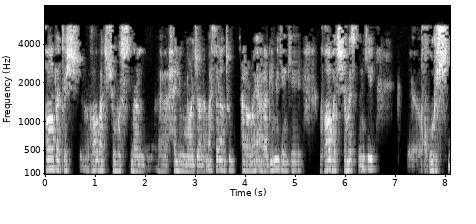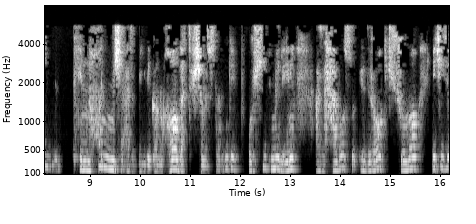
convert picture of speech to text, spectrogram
غابتش غابتش مسنل حلوما جانه مثلا تو ترانه های عربی میگن که غابتش مثل اینکه خورشید پنهان میشه از دیدگان غابت شمسنا اینکه خورشید میره یعنی از حواس و ادراک شما یه چیزی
